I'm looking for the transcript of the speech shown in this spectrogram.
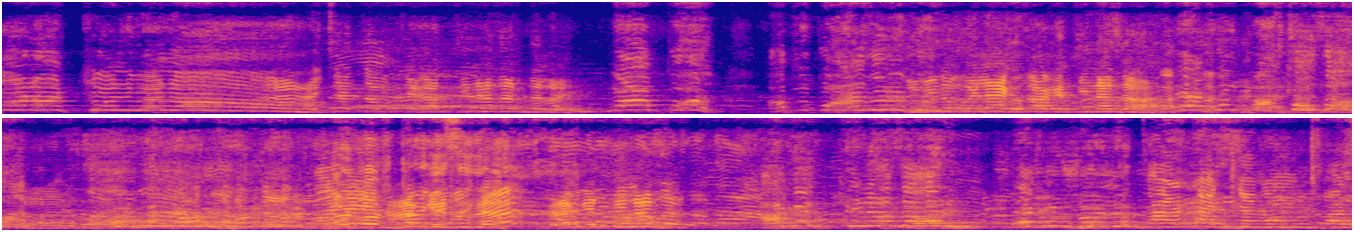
মারা চলবে না। আচ্ছা তো টাকা তিন হাজার দিলাই না আপনি পাহাড় ধরে তুমি তো কইলা একটু আগে তিন হাজার। এখন পাঁচ হাজার। আগে আগে এখন এখন পাঁচ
